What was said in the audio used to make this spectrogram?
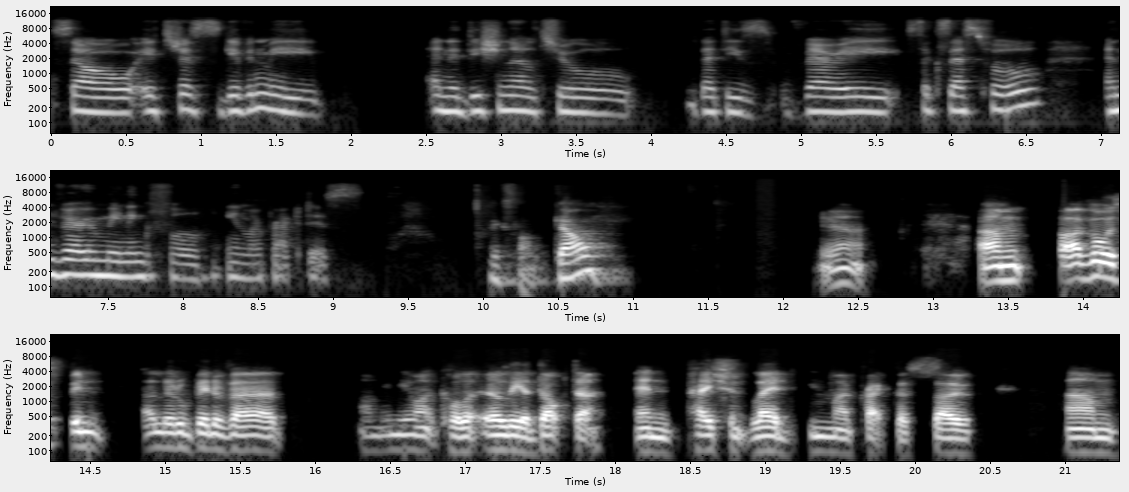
so it's just given me an additional tool that is very successful and very meaningful in my practice. Excellent. Gal? Yeah. Um, I've always been a little bit of a, I mean, you might call it early adopter and patient led in my practice. So um,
